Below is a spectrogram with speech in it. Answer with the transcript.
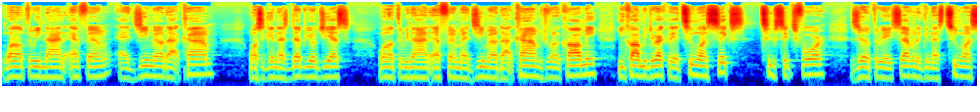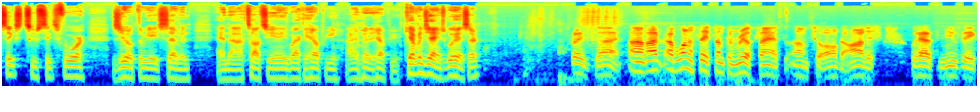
1039fm at gmail.com. Once again, that's WOGS 1039fm at gmail.com. If you want to call me, you call me directly at 216 264 0387. Again, that's 216 264 0387. And I'll talk to you anywhere I can help you. I am here to help you. Kevin James, go ahead, sir. Praise God. Um, I, I want to say something real fast um, to all the artists who have music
